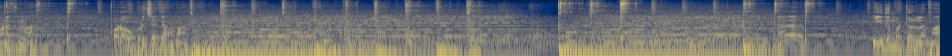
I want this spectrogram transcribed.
உனக்குமா? புடவை பிடிச்சிருக்காமா? இது மட்டும் இல்லைம்மா.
